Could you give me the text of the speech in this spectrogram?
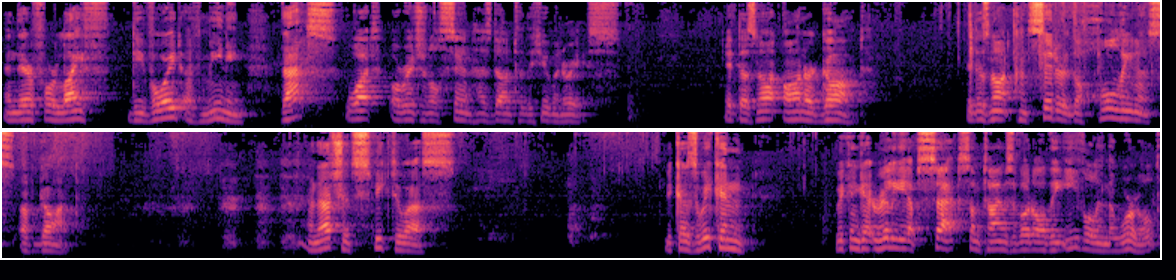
and therefore life devoid of meaning. That's what original sin has done to the human race. It does not honor God. It does not consider the holiness of God. And that should speak to us. Because we can, we can get really upset sometimes about all the evil in the world.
